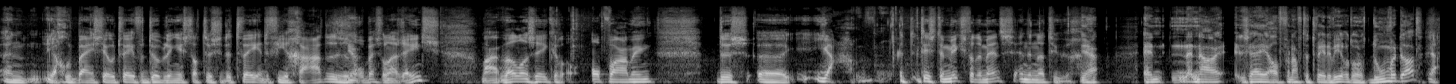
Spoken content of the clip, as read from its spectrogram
En ja, goed, bij een CO2-verdubbeling is dat tussen de 2 en de 4 graden. Dus ja. nog best wel een range. Maar wel een zekere opwarming. Dus uh, ja, het, het, is de mix van de mens en de natuur. Ja. En nou, zei je al, vanaf de Tweede Wereldoorlog doen we dat. Ja.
